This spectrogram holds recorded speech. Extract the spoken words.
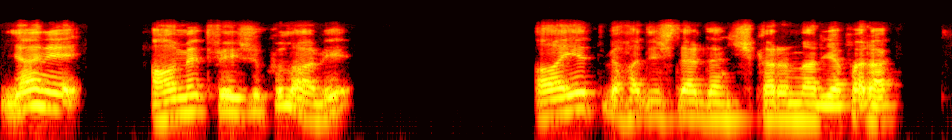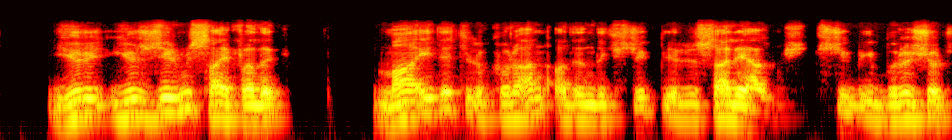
Yani Ahmet Feyzi Kul abi ayet ve hadislerden çıkarımlar yaparak 120 sayfalık Maidetül Kur'an adında küçük bir risale yazmış. Küçük bir broşür.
